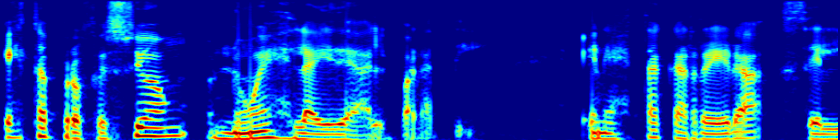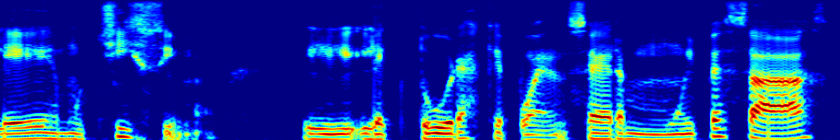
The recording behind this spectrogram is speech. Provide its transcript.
esta profesión no es la ideal para ti. En esta carrera se lee muchísimo, lecturas que pueden ser muy pesadas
